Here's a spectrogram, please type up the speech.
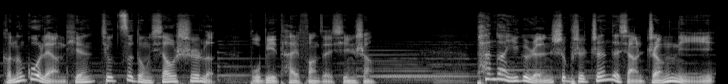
可能过两天就自动消失了，不必太放在心上。判断一个人是不是真的想整你，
